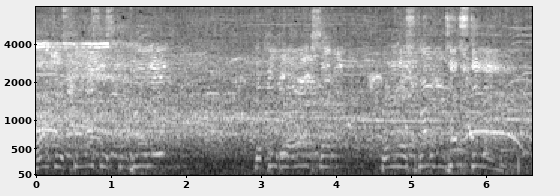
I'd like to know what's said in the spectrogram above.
Walter's pass is complete to Cougar Erickson for another Spartan touchdown.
